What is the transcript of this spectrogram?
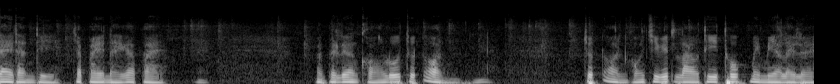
ได้ทันที จะไปไหนก็ไป มันเป็นเรื่องของรู้จุดอ่อน จุดอ่อนของชีวิตเราที่ทุกข์ไม่มีอะไรเลย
